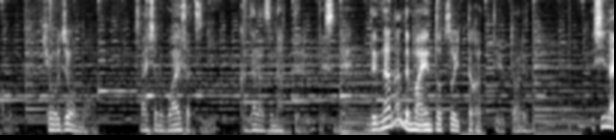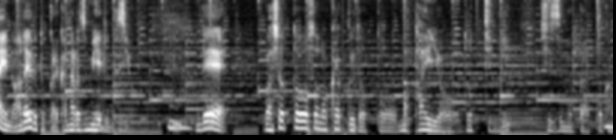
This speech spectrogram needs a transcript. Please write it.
こう表情の最初のご挨拶に必ずなってるんですね。でななんでまあ煙突を言ったかっていうとあれ市内のあらゆるところから必ず見えるんですよ。うんで場所とその角度と、まあ、太陽どっちに沈むかとかも、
